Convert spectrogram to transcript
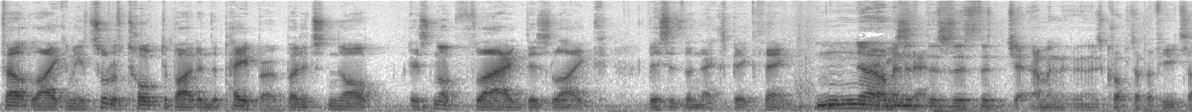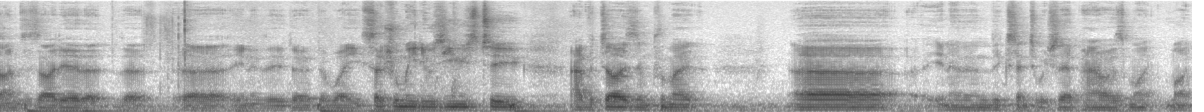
felt like, I mean, it's sort of talked about in the paper, but it's not, it's not flagged as like, this is the next big thing. No, I mean, sense. there's, there's the, I mean, it's cropped up a few times. This idea that, that uh, you know, the, the, the way social media was used to advertise and promote, uh, you know, and the extent to which their powers might might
